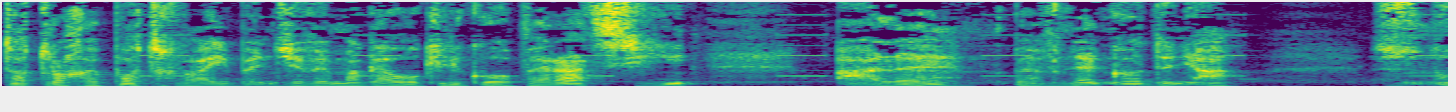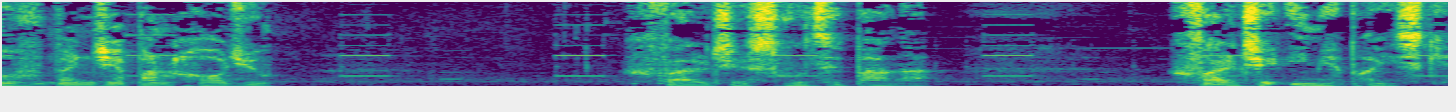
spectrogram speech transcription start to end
To trochę potrwa i będzie wymagało kilku operacji, ale pewnego dnia znów będzie pan chodził. Chwalcie słudzy Pana. Chwalcie imię Pańskie.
